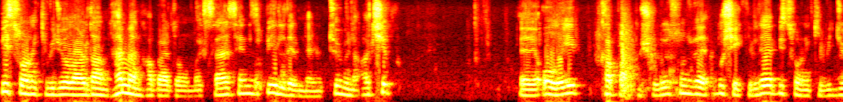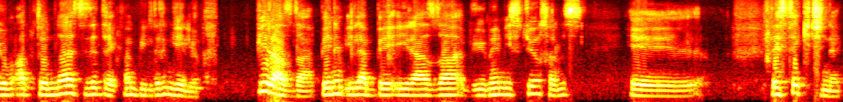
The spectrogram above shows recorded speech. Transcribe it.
bir sonraki videolardan hemen haberdar olmak isterseniz bildirimlerin tümünü açıp e, olayı kapatmış oluyorsunuz ve bu şekilde bir sonraki videomu attığımda size direktmen bildirim geliyor biraz da benim ile biraz daha büyümemi istiyorsanız e, destek içinde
